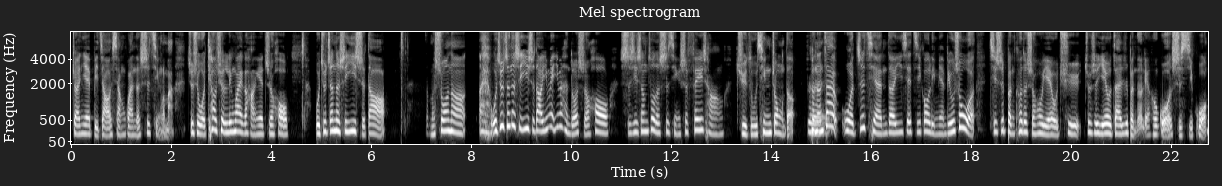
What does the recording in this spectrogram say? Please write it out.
专业比较相关的事情了嘛，就是我跳去了另外一个行业之后，我就真的是意识到，怎么说呢？哎，我就真的是意识到，因为因为很多时候实习生做的事情是非常举足轻重的。可能在我之前的一些机构里面，比如说我其实本科的时候也有去，就是也有在日本的联合国实习过。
